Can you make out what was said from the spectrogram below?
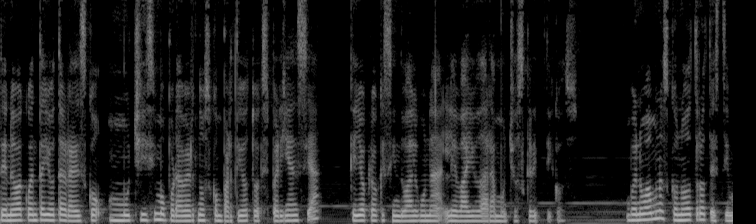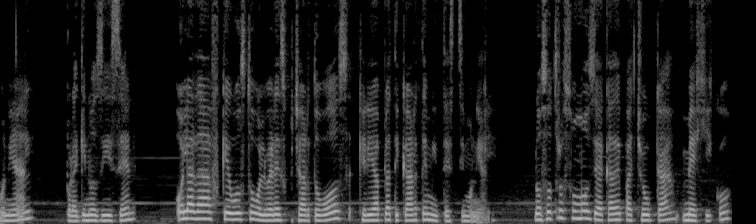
De nueva cuenta yo te agradezco muchísimo por habernos compartido tu experiencia, que yo creo que sin duda alguna le va a ayudar a muchos crípticos. Bueno, vámonos con otro testimonial. Por aquí nos dicen, Hola Daf, qué gusto volver a escuchar tu voz. Quería platicarte mi testimonial. Nosotros somos de acá de Pachuca, México,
